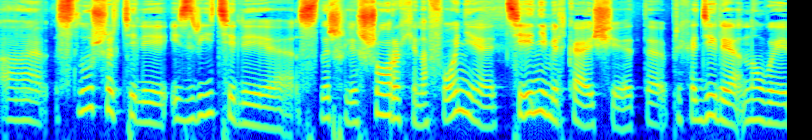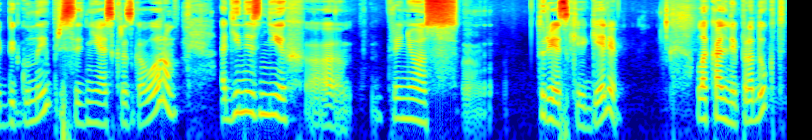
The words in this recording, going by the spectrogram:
э, слушатели и зрители слышали шорохи на фоне, тени мелькающие. Это приходили новые бегуны, присоединяясь к разговорам. Один из них э, принес э, турецкие гели, локальный продукт.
